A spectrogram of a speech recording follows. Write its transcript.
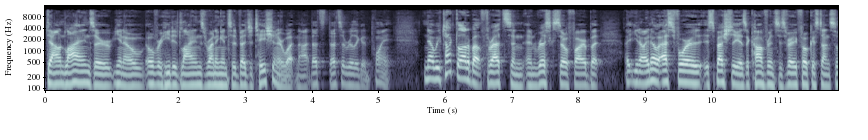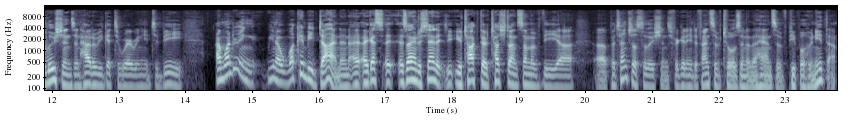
down lines or, you know, overheated lines running into vegetation or whatnot. That's that's a really good point. Now we've talked a lot about threats and, and risks so far, but you know, I know S4, especially as a conference, is very focused on solutions and how do we get to where we need to be. I'm wondering, you know, what can be done? And I, I guess, as I understand it, you talked there, touched on some of the uh, uh, potential solutions for getting defensive tools into the hands of people who need them.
